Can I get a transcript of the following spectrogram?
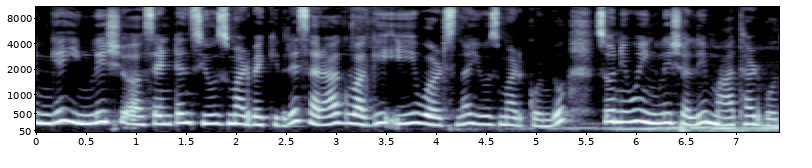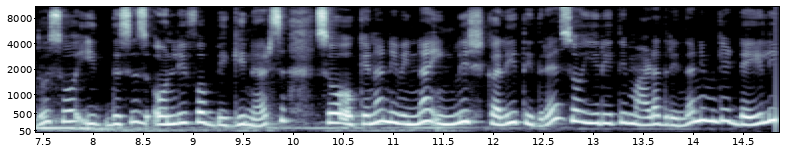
ನಿಮಗೆ ಇಂಗ್ಲೀಷ್ ಸೆಂಟೆನ್ಸ್ ಯೂಸ್ ಮಾಡಬೇಕಿದ್ರೆ ಸರಾಗವಾಗಿ ಈ ವರ್ಡ್ಸ್ನ ಯೂಸ್ ಮಾಡಿಕೊಂಡು ಸೊ ನೀವು ಇಂಗ್ಲೀಷಲ್ಲಿ ಮಾತಾಡ್ಬೋದು. ಸೊ ಇ this is only for beginners so ಓಕೆನಾ ನೀವು ಇನ್ನೂ ಇಂಗ್ಲೀಷ್ ಕಲಿತಿದ್ರೆ ಸೊ ಈ ರೀತಿ ಮಾಡೋದ್ರಿಂದ ನಿಮಗೆ ಡೈಲಿ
